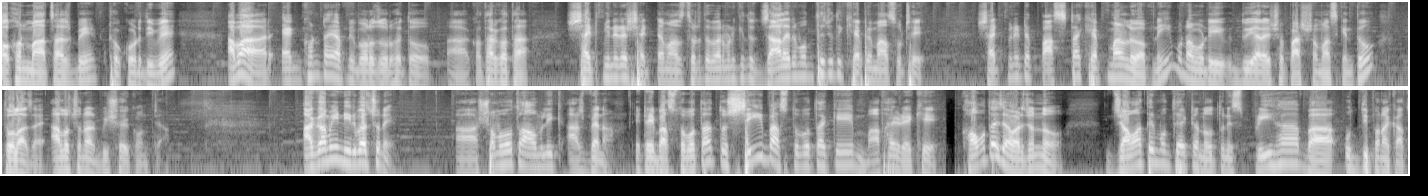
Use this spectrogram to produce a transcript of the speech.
কখন মাছ আসবে, ঠোকর দিবে আবার এক ঘন্টায় আপনি বড় জোর হয়তো কথার কথা, ষাট মিনিটে ষাটটা মাছ ধরতে পারবেন, কিন্তু জালের মধ্যে যদি খেপে মাছ ওঠে, ষাট মিনিটে পাঁচটা খেপ মারলেও আপনি মোটামুটি দুই আড়াইশো, পাঁচশো মাছ কিন্তু তোলা যায়, আলোচনার বিষয় কোনটা। আগামী নির্বাচনে সম্ভবত আওয়ামী লীগ আসবে না, এটাই বাস্তবতা, তো সেই বাস্তবতাকে মাথায় রেখে ক্ষমতায় যাওয়ার জন্য জামাতের মধ্যে একটা নতুন স্পৃহা বা উদ্দীপনা কাজ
